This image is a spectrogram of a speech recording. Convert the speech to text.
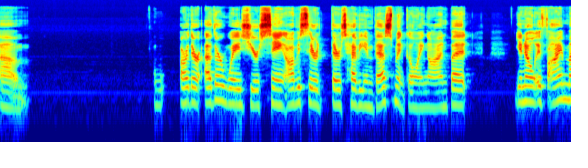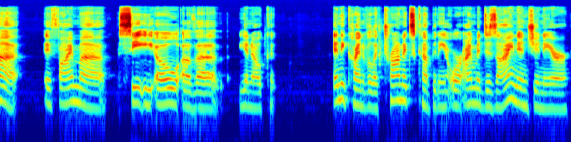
um, are there other ways you're seeing obviously there's heavy investment going on but you know if i'm a if i'm a ceo of a you know any kind of electronics company or i'm a design engineer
